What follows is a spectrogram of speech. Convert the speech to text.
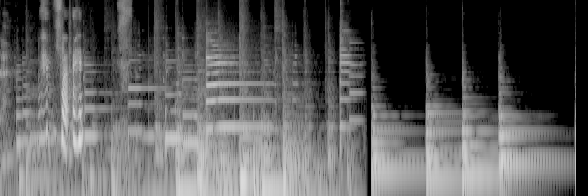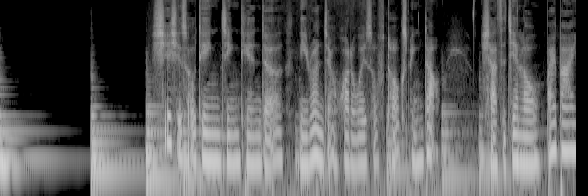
拜拜。谢谢收听今天的你乱讲话的 Ways of Talks 频道，下次见喽，拜拜。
